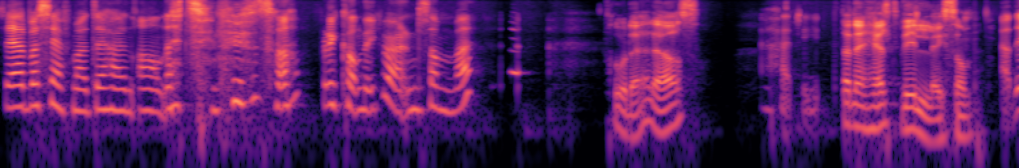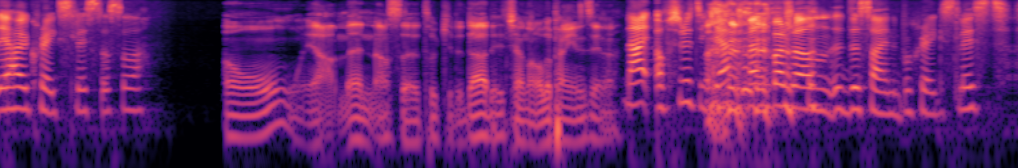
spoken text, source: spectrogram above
så jeg bare ser for meg at de har en annen nettside i USA, for det kan ikke være den samme. Tror det er det, altså. Herregud. Den er helt vill, liksom. Ja, de har jo Craigslist også, da. Oh, ja, men altså, jeg tror ikke det er der de tjener alle pengene sine. Nei, absolutt ikke. Men bare sånn designer på Craigslist.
